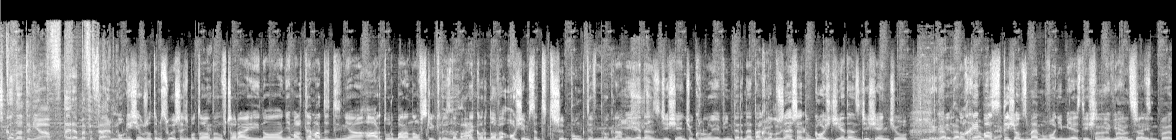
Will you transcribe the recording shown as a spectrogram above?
szkoda dnia w RMF FM. Mogliście już o tym słyszeć, bo to był wczoraj no niemal temat dnia. Artur Baranowski, który zdobył rekordowe 803 punkty w programie 1 z 10, króluje w internetach. No Króluje, przeszedł tak. gość 1 z 10. Chy, Prawda, no chyba z tysiąc memów o nim jest, jeśli nie Tak, pełen więcej. szacun, pełen.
